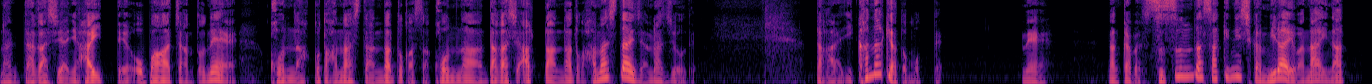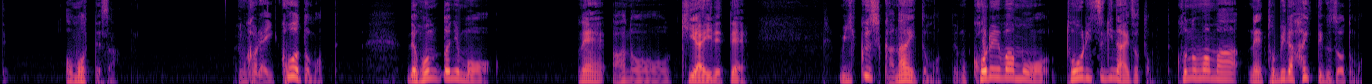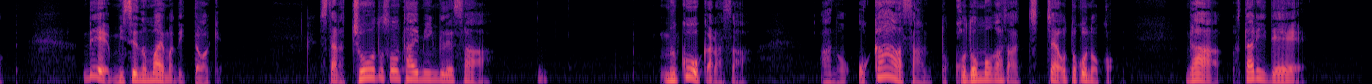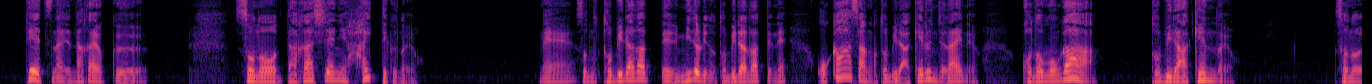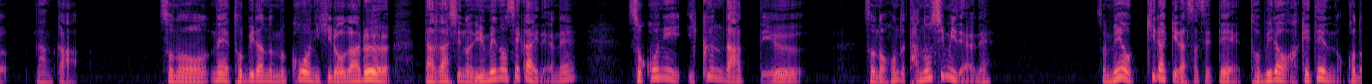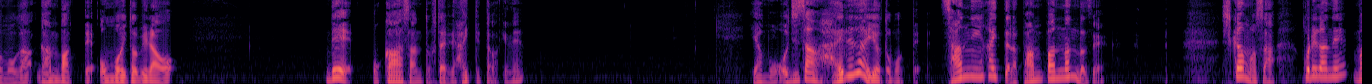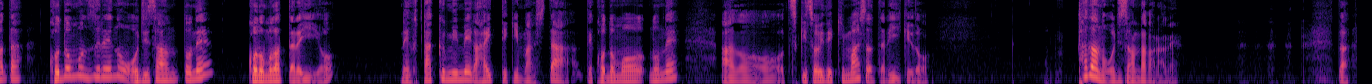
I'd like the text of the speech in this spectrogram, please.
な駄菓子屋に入っておばあちゃんとね、こんなこと話したんだとかさ、こんな駄菓子あったんだとか話したいじゃん、ラジオで。だから行かなきゃと思って。ねなんかやっぱ進んだ先にしか未来はないなって思ってさ。これ行こうと思って。で、本当にもう、ね、あの気合入れて、行くしかないと思って。もうこれはもう通り過ぎないぞと思って。このままね、扉入ってくぞと思って。で、店の前まで行ったわけ。したらちょうどそのタイミングでさ、向こうからさ、あの、お母さんと子供がさ、ちっちゃい男の子が、二人で、手繋いで仲良く、その駄菓子屋に入ってくのよ。ねその扉だって、緑の扉だってね、お母さんが扉開けるんじゃないのよ。子供が扉開けんのよ。その、なんか、そのね、扉の向こうに広がる駄菓子の夢の世界だよね。そこに行くんだっていう、その本当楽しみだよね。その目をキラキラさせて扉を開けてんの、子供が頑張って重い扉を。で、お母さんと二人で入ってったわけね。いやもうおじさん入れないよと思って。3人入ったらパンパンなんだぜ。しかもさ、これがね、また子供連れのおじさんとね、子供だったらいいよ。ね、二組目が入ってきました。で、子供のね、あのー、付き添いで来ましただったらいいけど、ただのおじさんだからね。だ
